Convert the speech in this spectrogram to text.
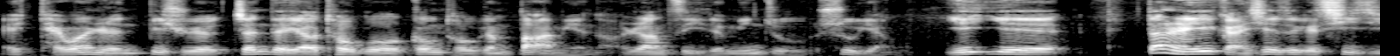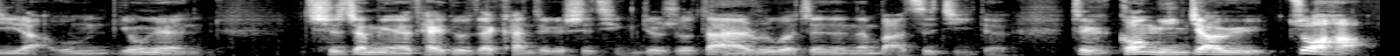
哎，台湾人必须真的要透过公投跟罢免啊，让自己的民主素养也也，当然也感谢这个契机啦。我们永远持正面的态度在看这个事情，就是说，大家如果真的能把自己的这个公民教育做好，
